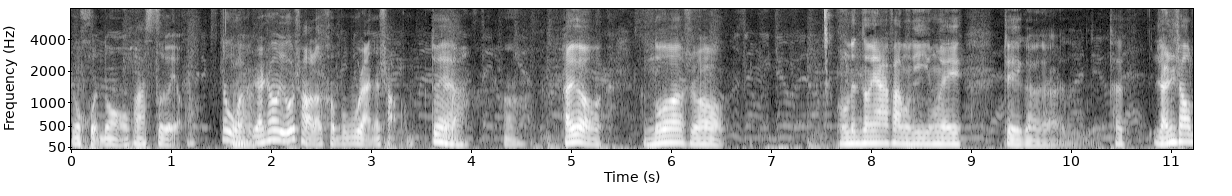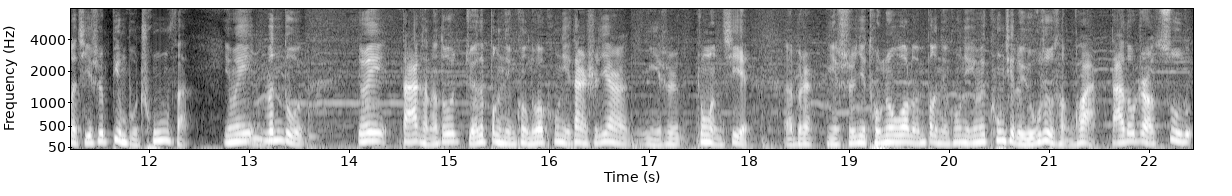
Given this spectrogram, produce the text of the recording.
用混动我花四个油，那我燃烧油少了，可不污染就少了吗？对啊？嗯，还有很多时候，涡轮增压发动机因为这个它燃烧的其实并不充分，因为温度，因为大家可能都觉得泵进更多空气，但是实际上你是中冷器，呃，不是你实际同轴涡轮泵进空气，因为空气的流速很快，大家都知道速度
